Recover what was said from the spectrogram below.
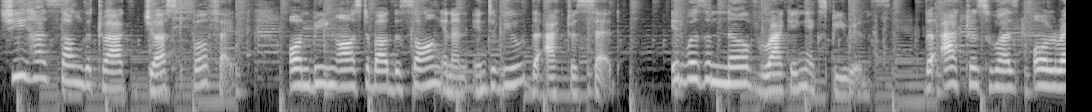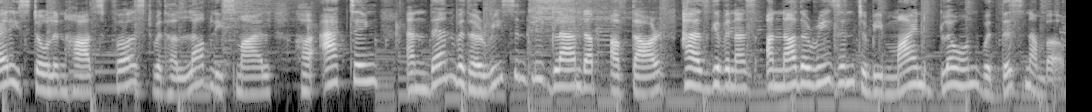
she has sung the track just perfect. On being asked about the song in an interview, the actress said, It was a nerve wracking experience. The actress who has already stolen hearts first with her lovely smile, her acting, and then with her recently glammed up avatar has given us another reason to be mind blown with this number.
